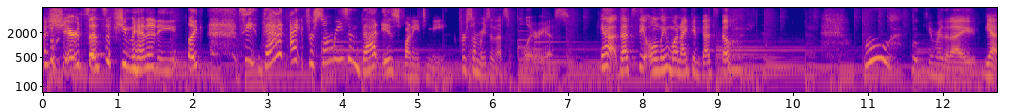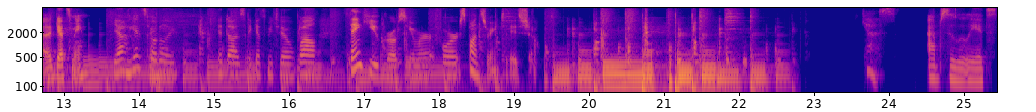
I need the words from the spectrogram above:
a shared sense of humanity. Like, see that I for some reason that is funny to me. For some reason that's hilarious. Yeah, that's the only one I can. That's the only. Woo, poop humor that I. Yeah, it gets me. Yeah, It gets me. totally. It does. It gets me too. Well, thank you, Gross Humor, for sponsoring today's show. Absolutely. It's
